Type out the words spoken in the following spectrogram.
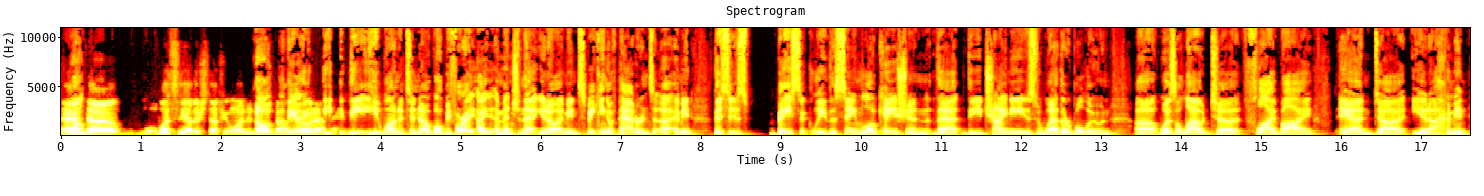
And well, uh, what's the other stuff you wanted to know oh, about? The, he, he, he, wanted to know. Well, before I, I mentioned that, you know, I mean, speaking of patterns, uh, I mean, this is basically the same location that the Chinese weather balloon uh, was allowed to fly by. And, uh, you know, I mean,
